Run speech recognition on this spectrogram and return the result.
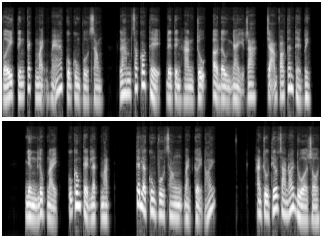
với tính cách mạnh mẽ của cung vô song, làm sao có thể để tên hàn trụ ở đầu nhảy ra chạm vào thân thể mình. Nhưng lúc này cũng không thể lật mặt, thế là cung vô song bèn cười nói. Hàn trụ thiếu gia nói đùa rồi.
